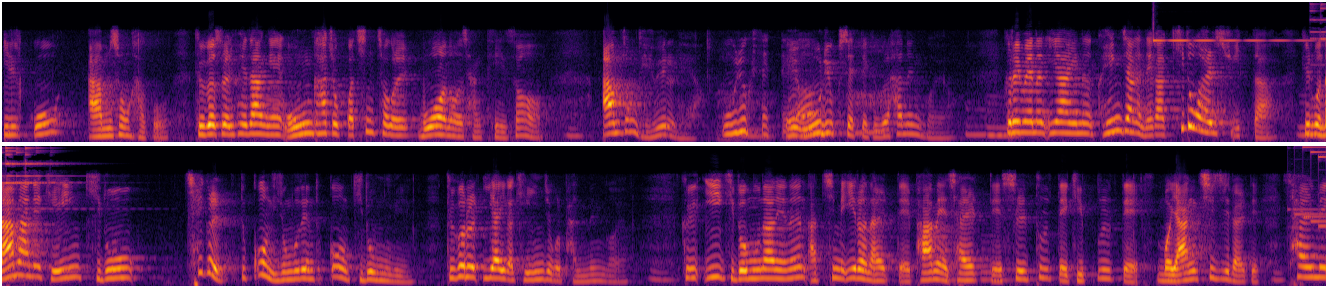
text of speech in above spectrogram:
읽고 암송하고 그것을 회당에 온 가족과 친척을 모아놓은 상태에서 암송 대회를 해요. 5, 6세 예, 때요? 5, 6세 때 그걸 하는 거예요. 그러면은 이 아이는 굉장히 내가 기도할 수 있다. 그리고 나만의 개인 기도 책을 두꺼운 이 정도 된 두꺼운 기도문이에요. 그거를 이 아이가 개인적으로 받는 거예요. 그 이 기도문 안에는 아침에 일어날 때, 밤에 잘 때, 슬플 때, 기쁠 때, 뭐 양치질할 때 삶의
